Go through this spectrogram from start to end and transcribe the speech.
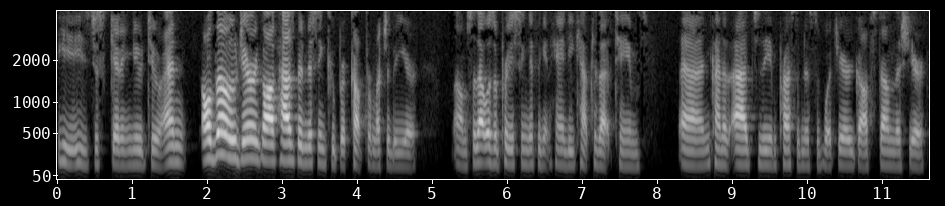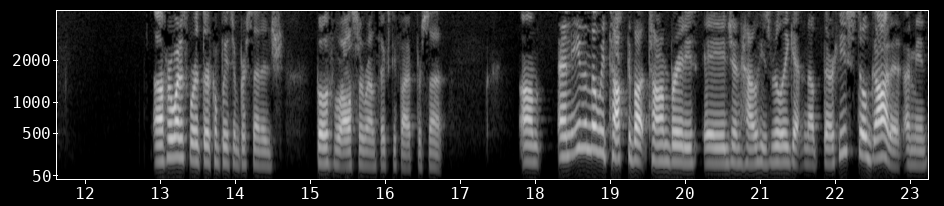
he, he's just getting new to. And although Jared Goff has been missing Cooper Kupp for much of the year, um, so that was a pretty significant handicap to that team, and kind of adds to the impressiveness of what Jared Goff's done this year. Uh, for what it's worth, their completion percentage, both were also around 65%. Um, and even though we talked about Tom Brady's age and how he's really getting up there, he's still got it. I mean,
